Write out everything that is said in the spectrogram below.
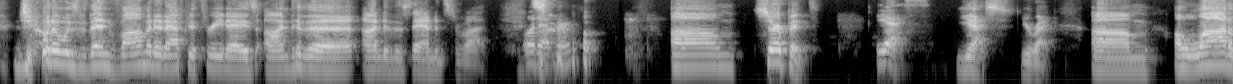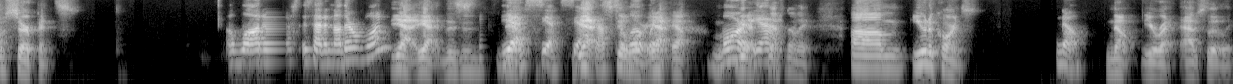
Jonah was then vomited after three days onto the onto the sand and survived. Whatever. Um, serpent. yes. Yes, you're right. Um, a lot of serpents. A lot of is that another one? Yeah, yeah. This is yeah. Yes, yes, yes, yeah, still more. absolutely. Yeah, yeah. More, Yes, yeah. definitely. Um, unicorns. No. No, you're right. Absolutely.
